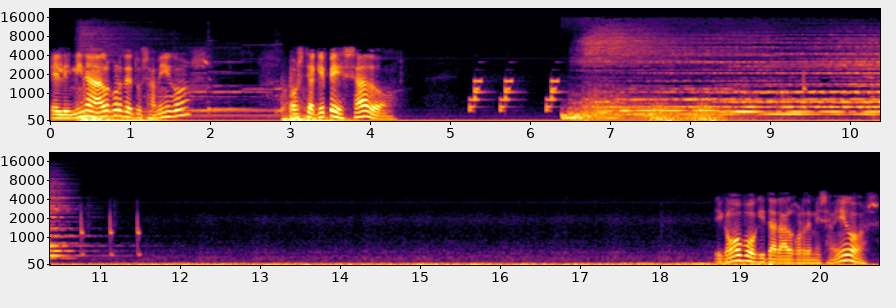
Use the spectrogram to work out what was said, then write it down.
Elimina a Algor de tus amigos. Hostia, qué pesado. ¿Y cómo puedo quitar a Algor de mis amigos?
